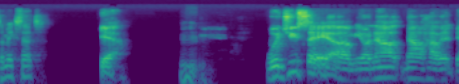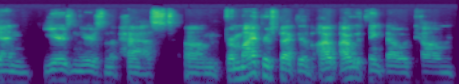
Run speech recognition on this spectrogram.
Does that make sense? Yeah. Mm-hmm. Would you say, um, you know, now now having it been years and years in the past, um, from my perspective, I, I would think that would come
